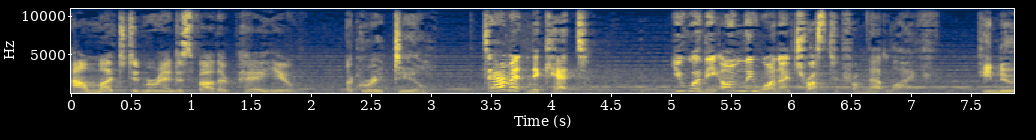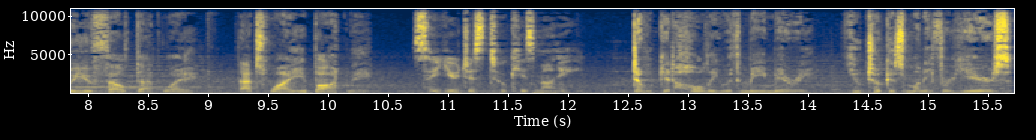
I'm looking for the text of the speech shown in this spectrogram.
How much did Miranda's father pay you? A great deal. Damn it, Niket! You were the only one I trusted from that life. He knew you felt that way. That's why he bought me. So you just took his money. Don't get holy with me, Miri. You took his money for years.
